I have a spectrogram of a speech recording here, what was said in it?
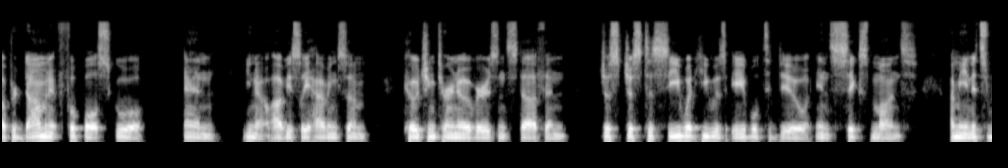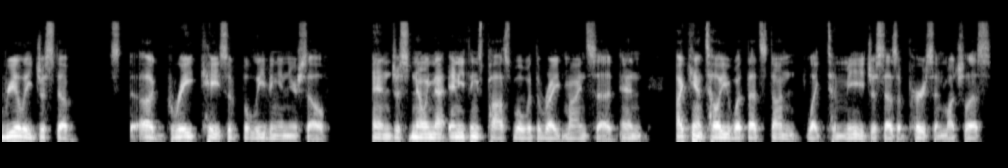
a predominant football school and you know obviously having some coaching turnovers and stuff and just just to see what he was able to do in 6 months i mean it's really just a a great case of believing in yourself and just knowing that anything's possible with the right mindset. And i can't tell you what that's done like to me just as a person much less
